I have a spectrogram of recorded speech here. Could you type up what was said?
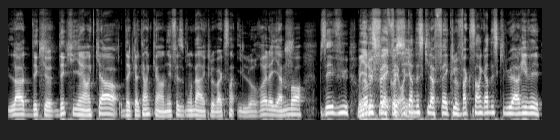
là, dès que dès qu'il y a un cas de quelqu'un qui a un effet secondaire avec le vaccin, il le relaye à mort. Vous avez vu Mais il y a regardez ce fait, aussi. Regardez ce qu'il a fait avec le vaccin, regardez ce qui lui est arrivé.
